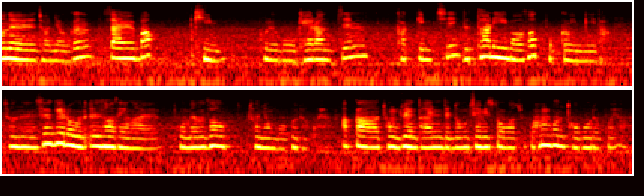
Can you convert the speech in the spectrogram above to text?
오늘 저녁은 쌀밥, 김, 그리고 계란찜, 갓김치, 느타리 버섯 볶음입니다. 저는 슬기로운 의사생활 보면서 저녁 먹으려고요. 아까 정주행 다 했는데 너무 재밌어가지고 한 번 더 보려고요.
